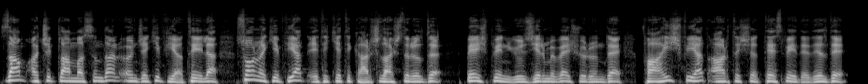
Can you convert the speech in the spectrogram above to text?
zam açıklanmasından önceki fiyatıyla sonraki fiyat etiketi karşılaştırıldı. 5125 üründe fahiş fiyat artışı tespit edildi.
